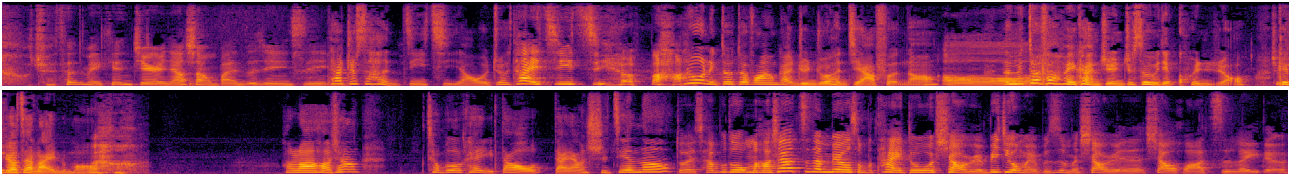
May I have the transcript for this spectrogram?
我觉得每天接人家上班这件事情，他就是很积极啊，我觉得。太积极了吧？如果你对对方有感觉，你就会很加分啊。哦，那边对方没感觉，你就是有点困扰，可以不要再来了吗？好啦，好像差不多可以到打烊时间了。对，差不多。我们好像真的没有什么太多校园，毕竟我们也不是什么校园校花之类的。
